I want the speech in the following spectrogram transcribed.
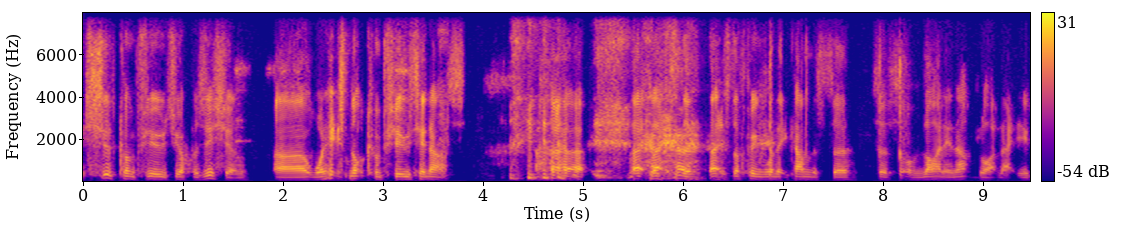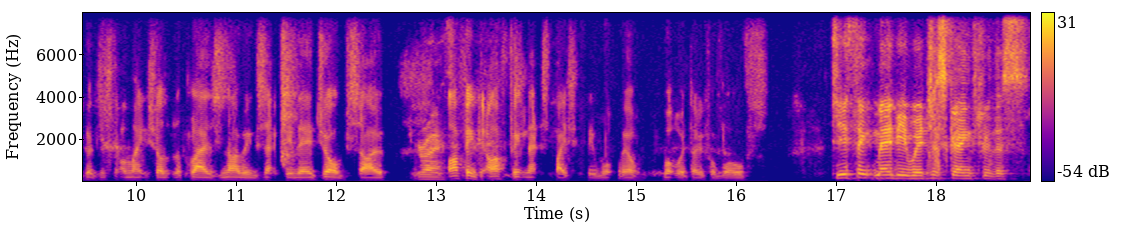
should confuse the opposition uh, when it's not confusing us. that, that's, the, that's the thing when it comes to, to sort of lining up like that. You've got just got to make sure that the players know exactly their job. So, right, I think I think that's basically what we'll what we'll do for Wolves. Do you think maybe we're just going through this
